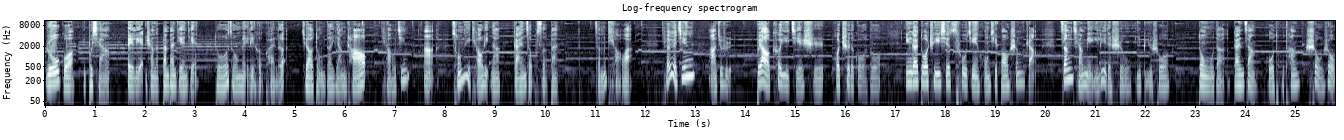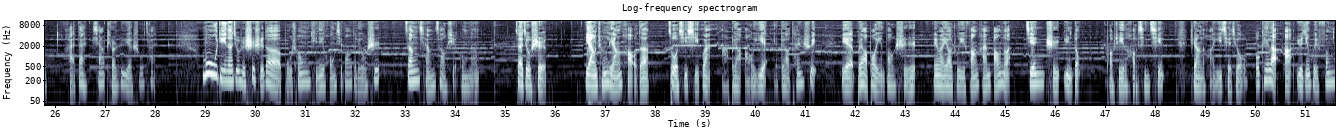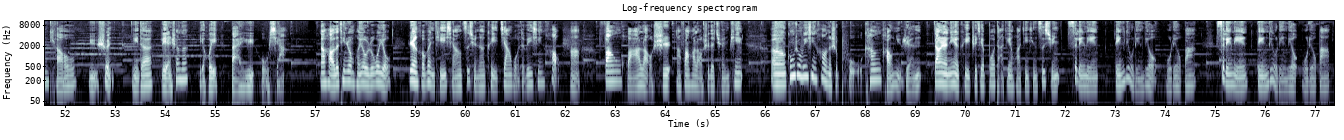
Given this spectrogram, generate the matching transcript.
如果你不想被脸上的斑斑点点夺走美丽和快乐，就要懂得养巢调经啊，从内调理呢，赶走色斑。怎么调啊？调月经啊，就是不要刻意节食或吃的过多。应该多吃一些促进红细胞生长、增强免疫力的食物。你比如说，动物的肝脏、骨头汤、瘦肉、海带、虾皮、绿叶蔬菜。目的呢，就是适时的补充体内红细胞的流失，增强造血功能。再就是养成良好的作息习惯啊，不要熬夜，也不要贪睡，也不要暴饮暴食。另外要注意防寒保暖，坚持运动。保持一个好心情，这样的话一切就 OK 了啊！月经会风调雨顺，你的脸上呢也会白玉无瑕。那好的，听众朋友，如果有任何问题想要咨询呢，可以加我的微信号啊，芳华老师啊，芳华老师的全拼，嗯，公众微信号呢是普康好女人。当然，你也可以直接拨打电话进行咨询，四零零零六零六五六八。四零零零六零六五六八。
